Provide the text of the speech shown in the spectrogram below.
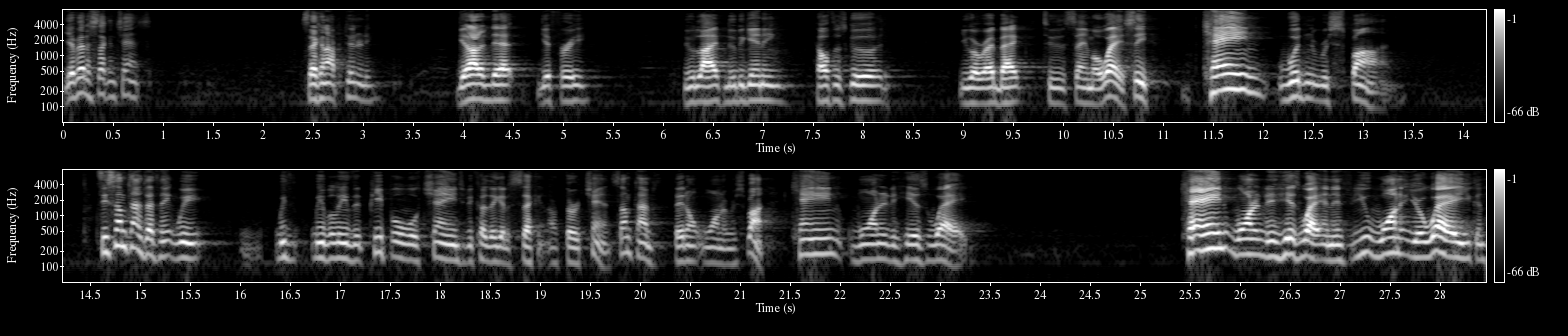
You ever had a second chance? Second opportunity. Get out of debt, get free. New life, new beginning. Health is good. You go right back to the same old way. See, Cain wouldn't respond. See, sometimes I think we, we, we believe that people will change because they get a second or third chance. Sometimes they don't want to respond. Cain wanted his way. Cain wanted it his way. And if you want it your way, you can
